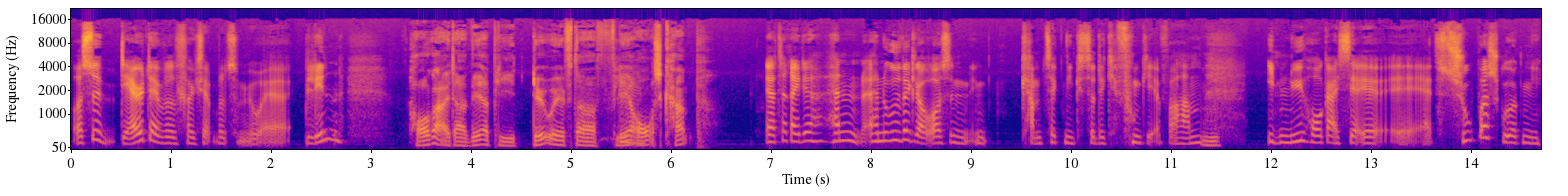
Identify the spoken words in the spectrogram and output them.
Også Daredevil for eksempel, som jo er blind, Hawkeye, der er ved at blive døv efter flere mm. års kamp. Ja, det er rigtigt. Han, han udvikler jo også en, en kampteknik, så det kan fungere for ham. Mm. I den nye Hawkeye-serie øh, er superskurken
